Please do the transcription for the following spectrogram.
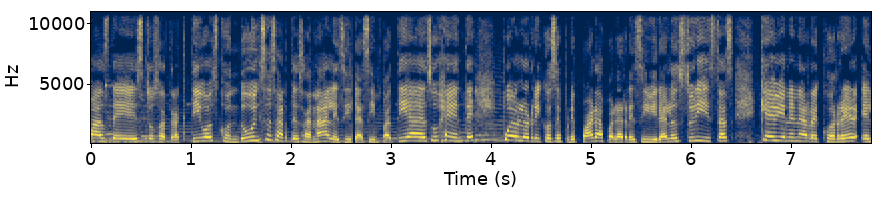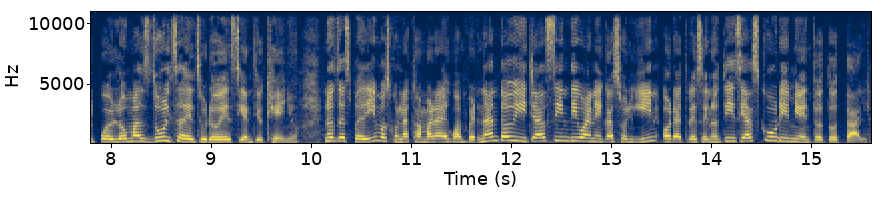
Además de estos atractivos con dulces artesanales y la simpatía de su gente, Pueblo Rico se prepara para recibir a los turistas que vienen a recorrer el pueblo más dulce del suroeste antioqueño. Nos despedimos con la cámara de Juan Fernando Villa, Cindy Vanegas Holguín, Hora 13 Noticias, cubrimiento total.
